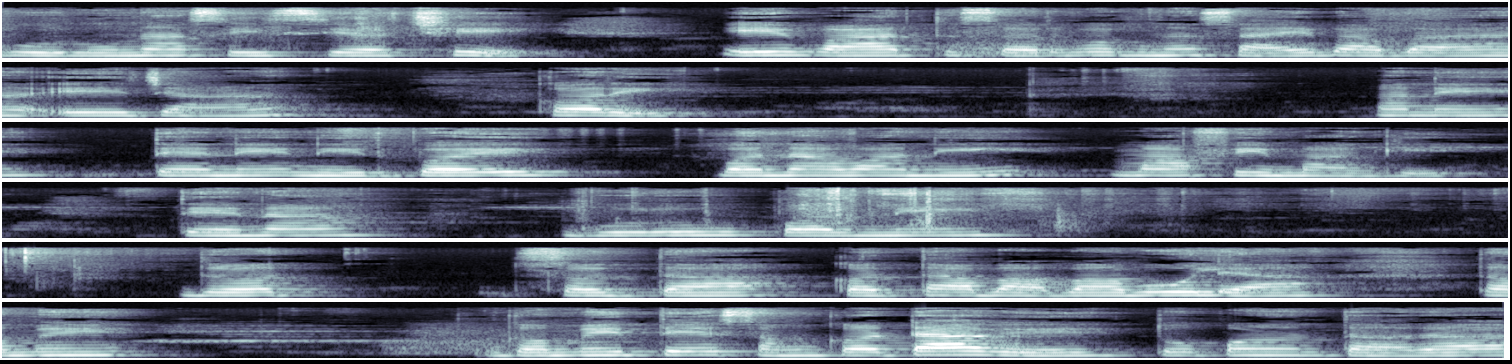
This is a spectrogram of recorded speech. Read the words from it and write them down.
ગુરુના શિષ્ય છે. એ વાત સર્વજ્ઞ સાંઈબાબાએ જાણ કરી અને તેને નિર્ભય બનાવવાની માફી માંગી. તેના ગુરુ પરની દ્રઢ શ્રદ્ધા કરતા બાબા બોલ્યા, તમે ગમે તે સંકટ આવે તો પણ તારા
